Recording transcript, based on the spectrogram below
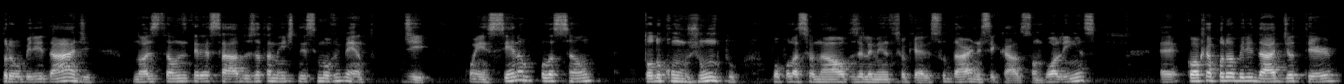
probabilidade, nós estamos interessados exatamente nesse movimento de conhecendo a população, todo o conjunto populacional dos elementos que eu quero estudar, nesse caso são bolinhas, é, qual é a probabilidade de eu ter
